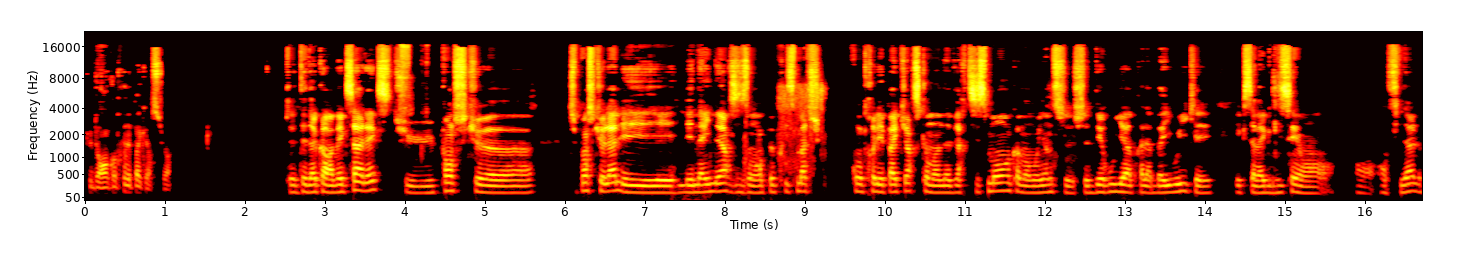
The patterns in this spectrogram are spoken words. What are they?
que de rencontrer les Packers, tu vois. D'accord avec ça, Alex? Tu penses que tu penses que là les les Niners ils ont un peu pris ce match contre les Packers comme un avertissement, comme un moyen de se, se dérouiller après la bye week et, que ça va glisser en, finale.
